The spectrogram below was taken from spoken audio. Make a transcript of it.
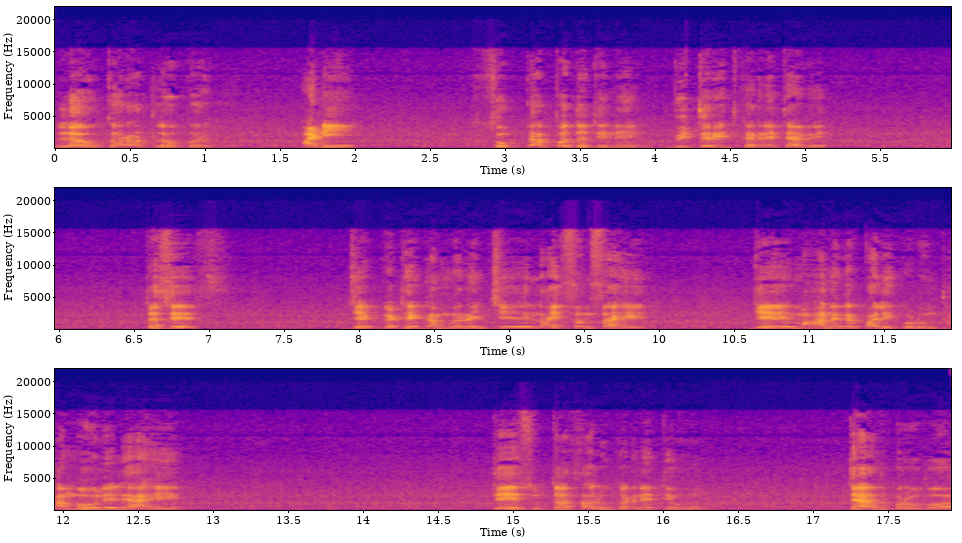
लवकरात लवकर आणि सोप्या पद्धतीने वितरित करण्यात यावेत. तसेच जे गठे कामगारांचे लायसन्स आहेत जे महानगरपालिकेकडून थांबवलेले आहेत ते सुद्धा चालू करण्यात येऊन त्याचबरोबर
